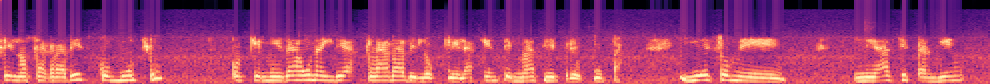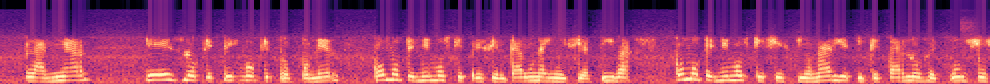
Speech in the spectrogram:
se los agradezco mucho porque me da una idea clara de lo que la gente más le preocupa. Y eso me, me hace también planear qué es lo que tengo que proponer, cómo tenemos que presentar una iniciativa, cómo tenemos que gestionar y etiquetar los recursos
